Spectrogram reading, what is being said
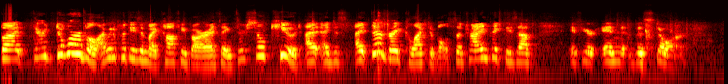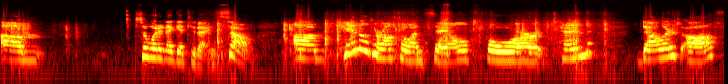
but they're adorable. I'm going to put these in my coffee bar, I think. They're so cute. I, I just, I, they're great collectibles. So try and pick these up if you're in the store. Um, so what did I get today? So, um, candles are also on sale for $10 off.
